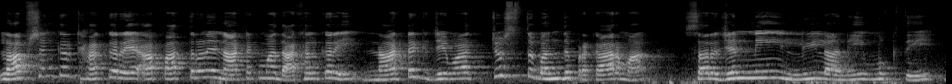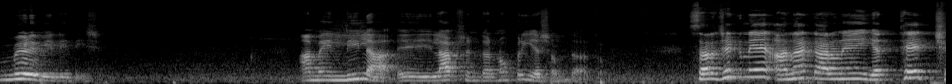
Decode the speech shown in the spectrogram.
લાભશંકર ઠાકરે આ પાત્રને નાટકમાં દાખલ કરી નાટક જેવા ચુસ્તબંધ પ્રકારમાં સર્જનની લીલાની મુક્તિ મેળવી લીધી છે. આમે લીલા એ લાભશંકરનો પ્રિય શબ્દ હતો. સર્જકને આના કારણે યથેચ્છ,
